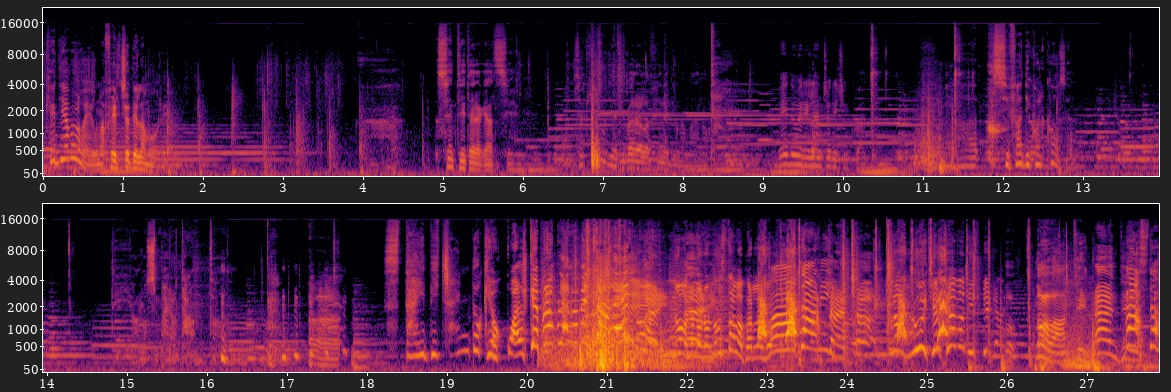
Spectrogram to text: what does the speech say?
Che diavolo è una felce dell'amore? Sentite, ragazzi, cerchiamo di arrivare alla fine di una mano. Vedo il rilancio di 50. Ma si fa di qualcosa? Dio, lo spero tanto. Stai dicendo che ho qualche problema mentale? Ehi, no, no, no, no, non stavo parlando. Ah, Tony! No, lui cercava di spiegare. No, avanti, Andy! Basta!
